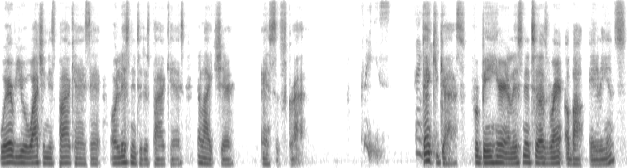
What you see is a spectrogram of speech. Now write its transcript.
wherever you're watching this podcast at or listening to this podcast and like, share, and subscribe. Please. Thank, you. Thank you. you guys for being here and listening to us rant about aliens.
